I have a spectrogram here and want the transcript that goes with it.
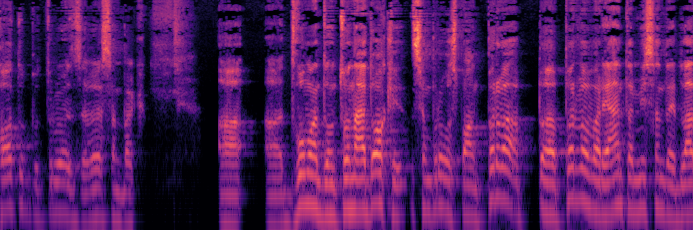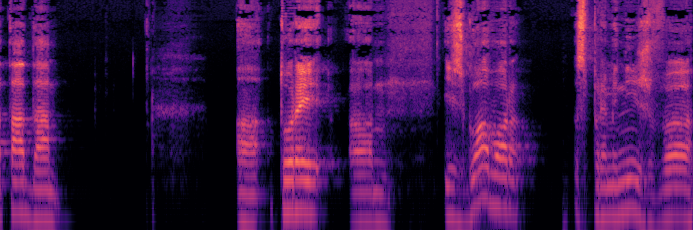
hotel potruditi za vas, ampak uh, uh, dvomim, da bom to najdel. Okay, sem prav spomnil. Prva, prva varianta, mislim, da je bila ta, da uh, torej, um, izgovor spremeniš v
